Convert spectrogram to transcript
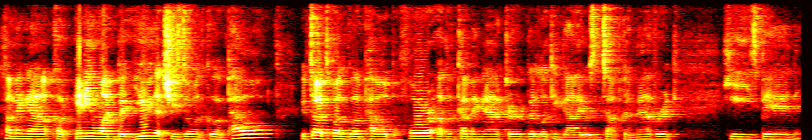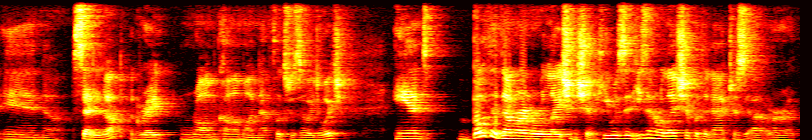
coming out called Anyone But You that she's doing with Glen Powell. We've talked about Glen Powell before, up and coming actor, good looking guy. He was in Top Gun Maverick. He's been in uh, Set It Up, a great rom com on Netflix with Zoey Deutch, And both of them are in a relationship. He was he's in a relationship with an actress uh, or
